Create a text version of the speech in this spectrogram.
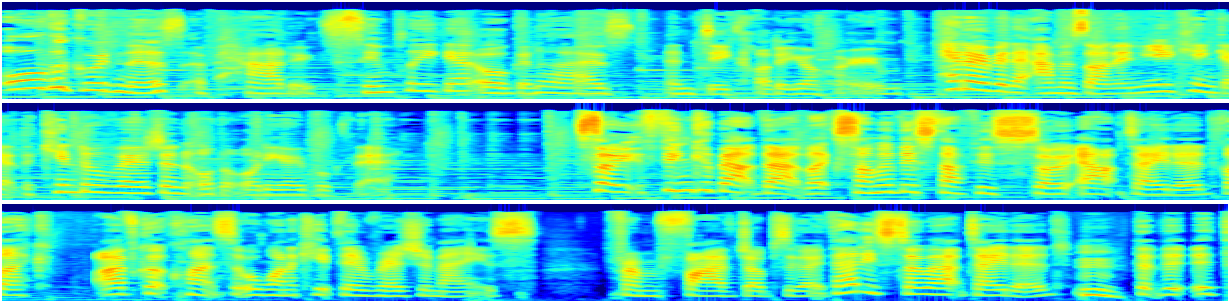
all the goodness of how to simply get organised and declutter your home. Head over to Amazon and you can get the Kindle version or the audiobook there. So think about that. Like some of this stuff is so outdated. Like I've got clients that will want to keep their resumes from five jobs ago. That is so outdated that it,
